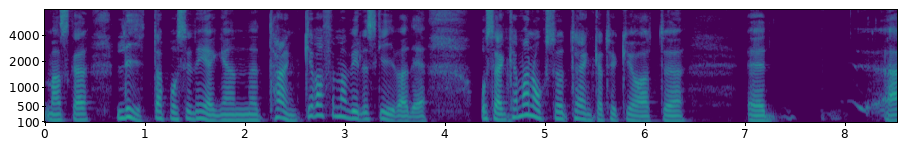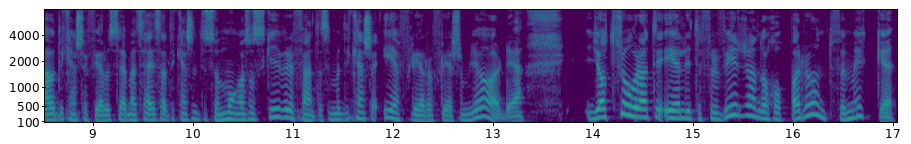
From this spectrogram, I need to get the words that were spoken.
man ska lita på sin egen tanke varför man ville skriva det. Och sen kan man också tänka, tycker jag, att eh, eh, Ja, det kanske är fel att säga, men jag säger så att det kanske inte är så många som skriver i fantasy, men det kanske är fler och fler som gör det jag tror att det är lite förvirrande att hoppa runt för mycket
